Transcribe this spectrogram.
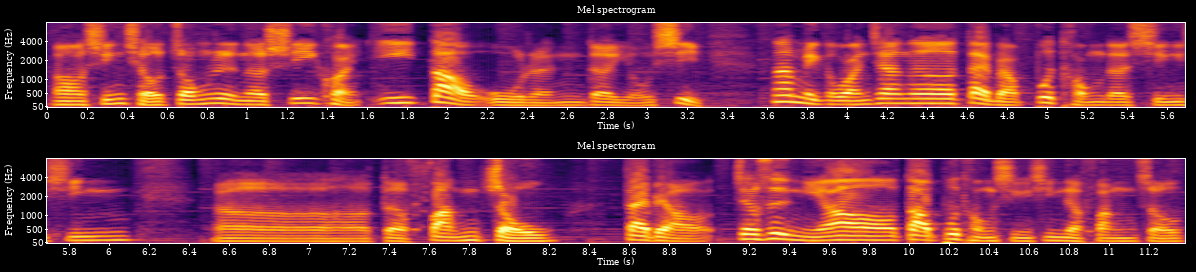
然后星球终日呢是一款一到五人的游戏。那每个玩家呢代表不同的行星，呃的方舟，代表就是你要到不同行星的方舟，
